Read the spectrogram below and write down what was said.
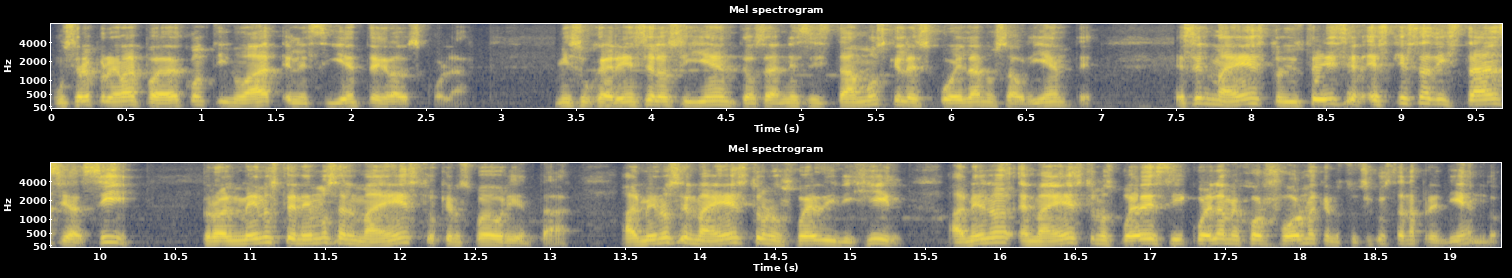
un serio problema de poder continuar en el siguiente grado escolar. Mi sugerencia es lo siguiente, o sea, necesitamos que la escuela nos oriente. Es el maestro, y ustedes dicen, es que esa distancia, sí, pero al menos tenemos al maestro que nos puede orientar, al menos el maestro nos puede dirigir, al menos el maestro nos puede decir cuál es la mejor forma que nuestros hijos están aprendiendo.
